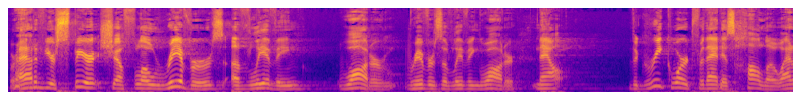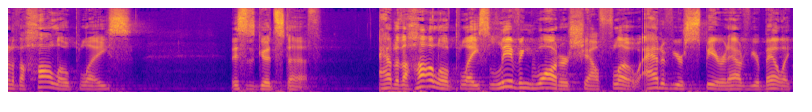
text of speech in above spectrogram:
or out of your spirit shall flow rivers of living water, rivers of living water. Now, the Greek word for that is hollow. Out of the hollow place, this is good stuff. Out of the hollow place, living water shall flow out of your spirit, out of your belly.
